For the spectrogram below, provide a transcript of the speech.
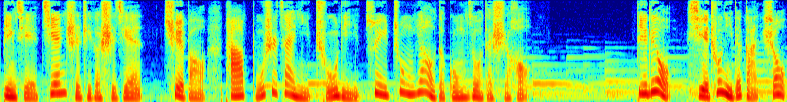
并且坚持这个时间，确保它不是在你处理最重要的工作的时候。第六，写出你的感受。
